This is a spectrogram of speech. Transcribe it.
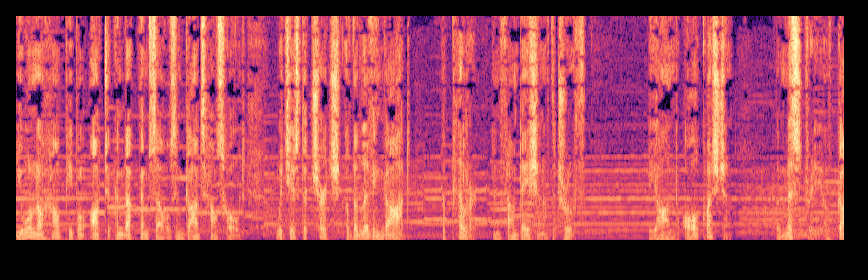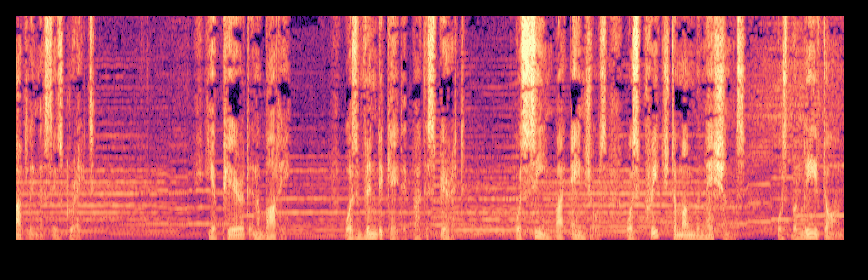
you will know how people ought to conduct themselves in God's household, which is the church of the living God, the pillar and foundation of the truth. Beyond all question, the mystery of godliness is great. He appeared in a body, was vindicated by the Spirit, was seen by angels, was preached among the nations, was believed on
